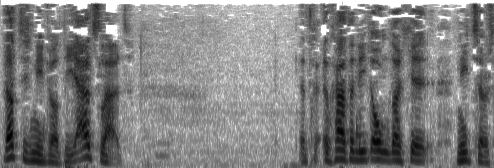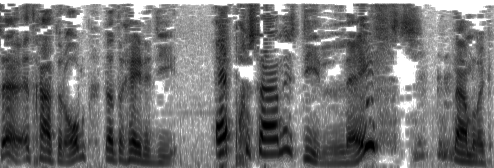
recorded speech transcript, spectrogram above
dat is niet wat hij uitsluit. Het, het gaat er niet om dat je niet zou sterven. Het gaat erom dat degene die opgestaan is, die leeft, namelijk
